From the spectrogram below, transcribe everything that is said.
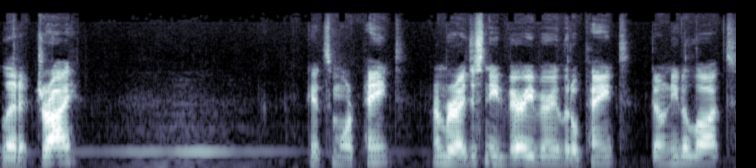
let it dry. Get some more paint. Remember, I just need very, very little paint. Don't need a lot.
